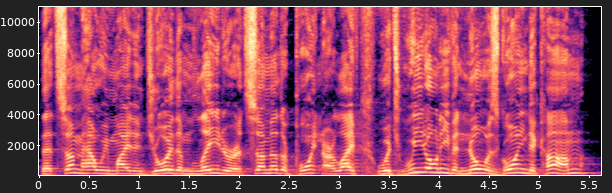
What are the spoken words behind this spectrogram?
that somehow we might enjoy them later at some other point in our life, which we don't even know is going to come.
